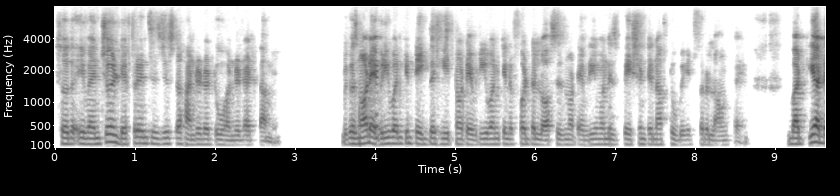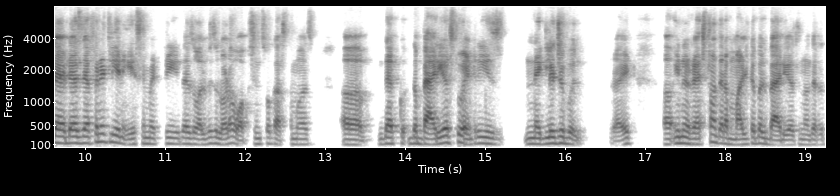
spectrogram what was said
So the eventual difference is just 100 or 200 that come in. Because not everyone can take the heat, not everyone can afford the losses, not everyone is patient enough to wait for a long time but yeah there, there's definitely an asymmetry there's always a lot of options for customers uh, the, the barriers to entry is negligible right uh, in a restaurant there are multiple barriers you know there are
